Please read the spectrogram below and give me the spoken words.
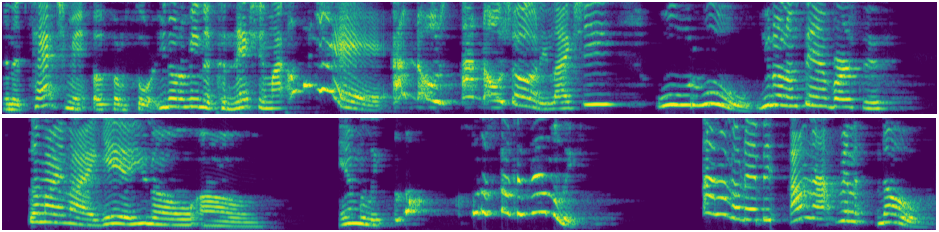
an attachment of some sort. You know what I mean? A connection like, oh yeah, I know, I know Shorty. Like she woo woo. You know what I'm saying? Versus somebody like, yeah, you know, um, Emily. Who, the fuck is Emily? I don't know that bitch. I'm not finna. No,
